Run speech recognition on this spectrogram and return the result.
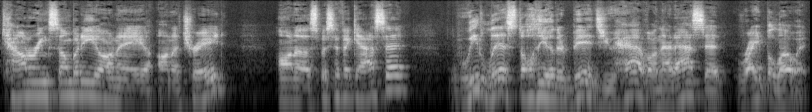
countering somebody on a on a trade on a specific asset, we list all the other bids you have on that asset right below it.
